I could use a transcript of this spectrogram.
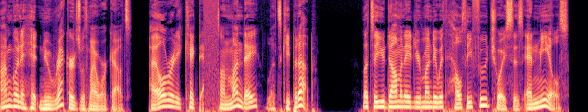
I'm going to hit new records with my workouts. I already kicked ass on Monday, let's keep it up. Let's say you dominated your Monday with healthy food choices and meals,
